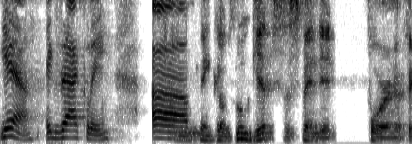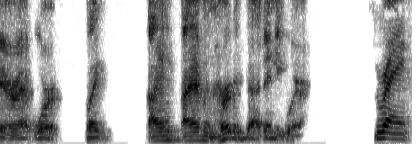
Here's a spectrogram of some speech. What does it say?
Yeah, exactly. Um, think of who gets suspended for an affair at work. Like I I haven't heard of that anywhere. Right.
